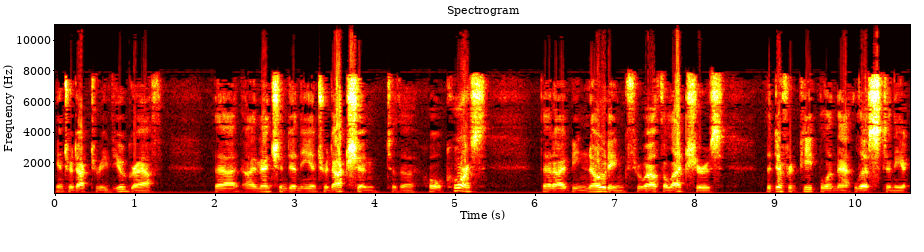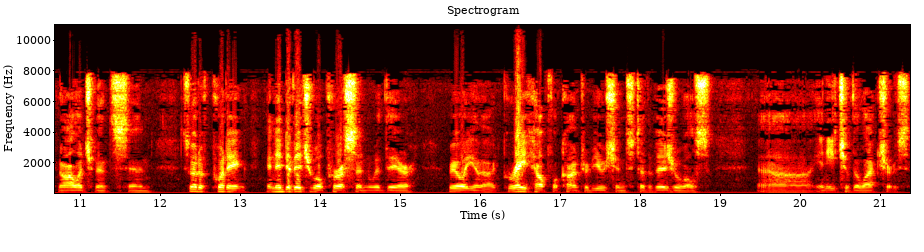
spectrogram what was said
introductory view graph that I mentioned in the introduction to the whole course that I'd be noting throughout the lectures the different people in that list and the acknowledgments and sort of putting an individual person with their really uh, great helpful contributions to the visuals uh, in each of the lectures.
